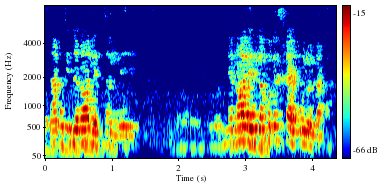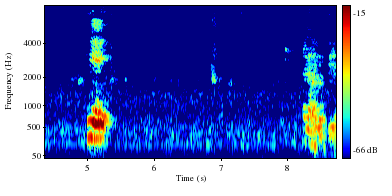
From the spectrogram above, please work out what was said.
सांग तिचं नॉलेज चाललंय. तिच्या नॉलेजला कोणीच काय बोलू नका. काय ते?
